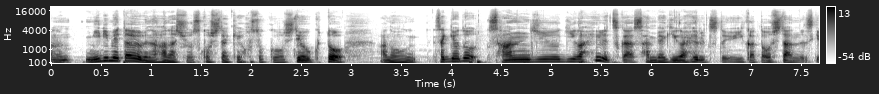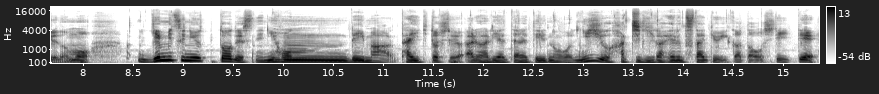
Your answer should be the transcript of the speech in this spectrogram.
あのミリメータウェブの話を少しだけ補足をしておくと、あの、先ほど 30GHz から 300GHz という言い方をしたんですけれども、厳密に言うとですね、日本で今、帯域としてあれ割り当てられているのが 28GHz 帯という言い方をしていて、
